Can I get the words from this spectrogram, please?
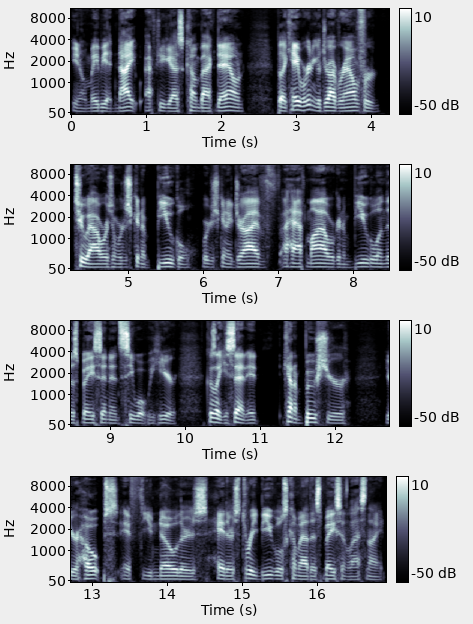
you know maybe at night after you guys come back down, be like, hey, we're gonna go drive around for two hours and we're just gonna bugle. We're just gonna drive a half mile. We're gonna bugle in this basin and see what we hear. Because like you said, it kind of boosts your your hopes if you know there's hey there's three bugles come out of this basin last night.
